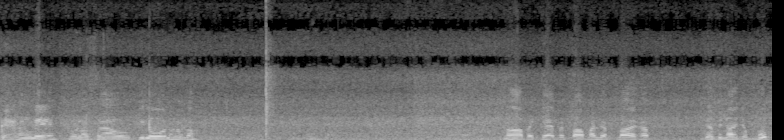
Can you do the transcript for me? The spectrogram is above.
แกงฮังเลวันละสาวกิโลนะครับเนาะนอไปแกะไปปอกมันเรียบร้อยครับเดี๋ยวพี่น้อยจะบุ๊บ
